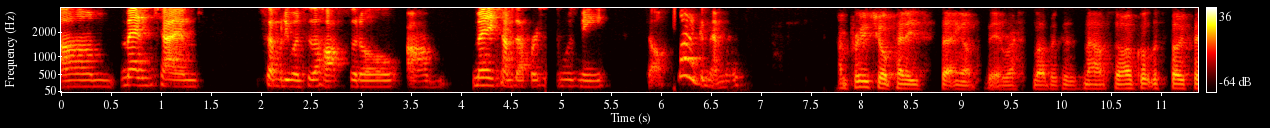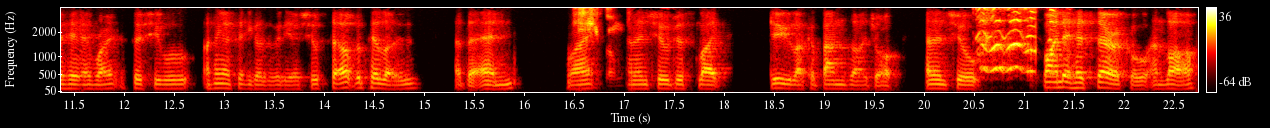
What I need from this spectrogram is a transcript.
Um, many times somebody went to the hospital. Um, many times that person was me. So a lot of good memories. I'm pretty sure Penny's setting up to be a wrestler because now, so I've got the sofa here, right? So she will, I think I sent you guys a video. She'll set up the pillows at the end, right? And then she'll just like do like a banzai drop and then she'll find it hysterical and laugh.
